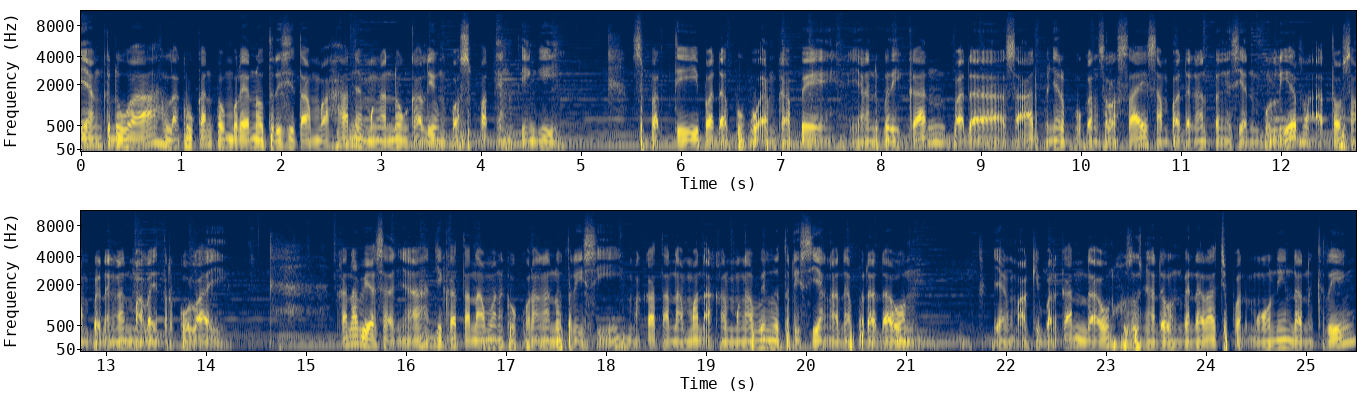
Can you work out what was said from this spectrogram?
yang kedua, lakukan pemberian nutrisi tambahan yang mengandung kalium fosfat yang tinggi, seperti pada pupuk MKP yang diberikan pada saat penyerbukan selesai sampai dengan pengisian bulir atau sampai dengan malai terkulai. Karena biasanya jika tanaman kekurangan nutrisi, maka tanaman akan mengambil nutrisi yang ada pada daun, yang mengakibatkan daun khususnya daun bendera cepat menguning dan kering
